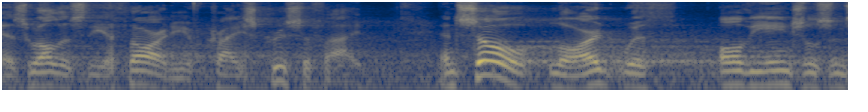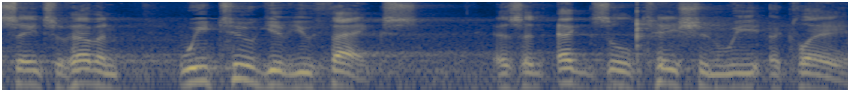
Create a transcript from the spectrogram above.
as well as the authority of Christ crucified. And so, Lord, with all the angels and saints of heaven, we too give you thanks. As an exultation we acclaim.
